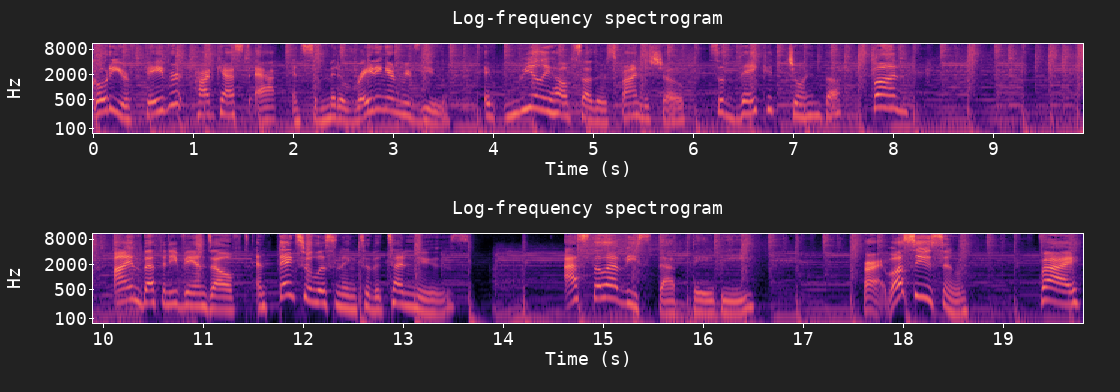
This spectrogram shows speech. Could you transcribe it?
go to your favorite podcast app and submit a rating and review. It really helps others find the show so they could join the fun. I'm Bethany Van Delft, and thanks for listening to the 10 News. Hasta la vista, baby. All right, well, I'll see you soon. Bye.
